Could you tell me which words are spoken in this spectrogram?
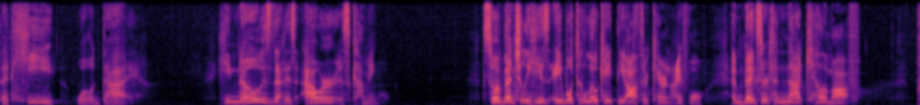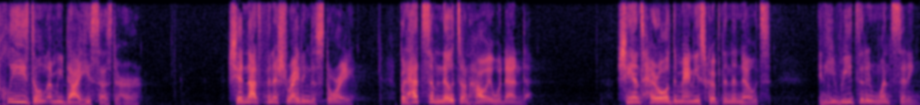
that he will die. He knows that his hour is coming. So eventually he is able to locate the author, Karen Eiffel, and begs her to not kill him off. Please don't let me die, he says to her. She had not finished writing the story, but had some notes on how it would end. She hands Harold the manuscript and the notes, and he reads it in one sitting.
